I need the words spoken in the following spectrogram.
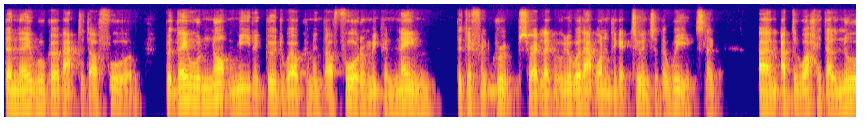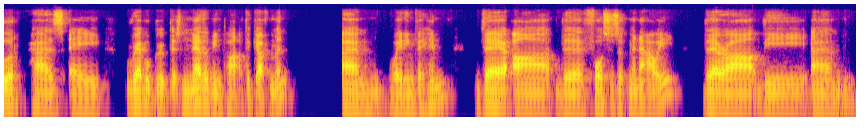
then they will go back to Darfur. But they will not meet a good welcome in Darfur, and we can name the different groups, right? Like without wanting to get too into the weeds, like um, Abdul Wahid Al Nur has a rebel group that's never been part of the government um, waiting for him. There are the forces of Minawi. There are the um,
